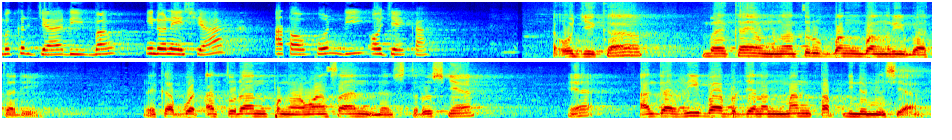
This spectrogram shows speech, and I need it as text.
bekerja di Bank Indonesia ataupun di OJK? OJK mereka yang mengatur bank-bank riba tadi. Mereka buat aturan pengawasan dan seterusnya ya agar riba berjalan mantap di Indonesia.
